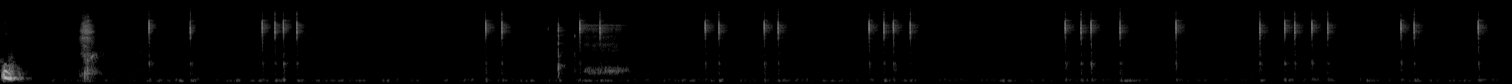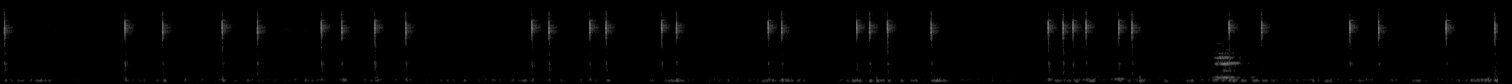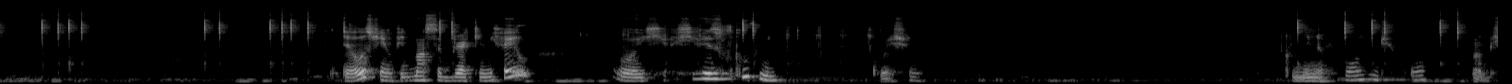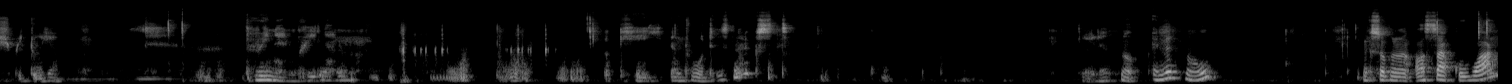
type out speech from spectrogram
Oh. Delicious FIDE master Bracken Mikhail. Oh, here is a Queen. Question. Queen of 1, g4. Rubbish, Pituya. Drinnen, drinnen. Okay, and what is next? I don't know. I don't know. Next up, Osaka 1.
